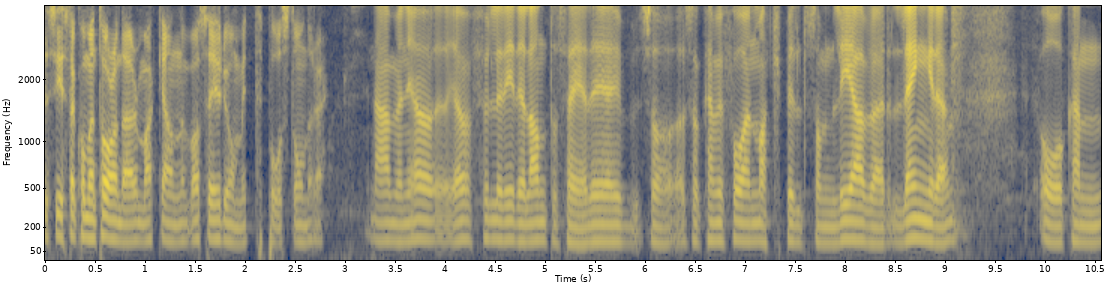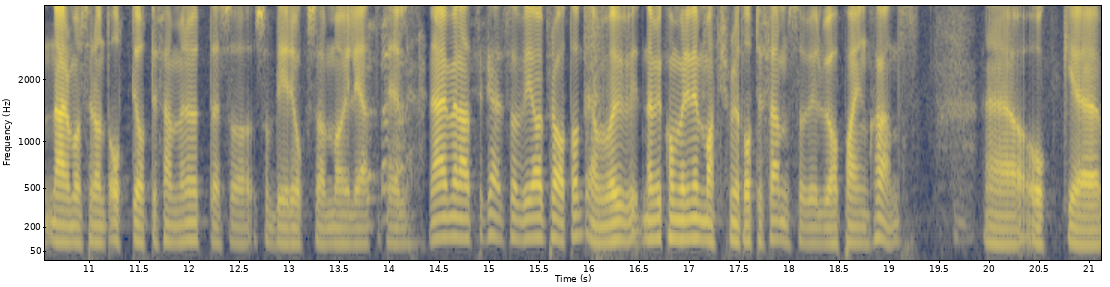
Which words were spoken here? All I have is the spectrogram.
sista kommentaren där Mackan, vad säger du om mitt påstående där? Nej men jag, jag fyller i det Lanto säger. Det är så, så kan vi få en matchbild som lever längre och kan närma oss runt 80-85 minuter så, så blir det också möjlighet till... Nej men att, så vi har pratat om det, när vi kommer in i matchminut 85 så vill vi ha poängchans. Uh, och uh,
